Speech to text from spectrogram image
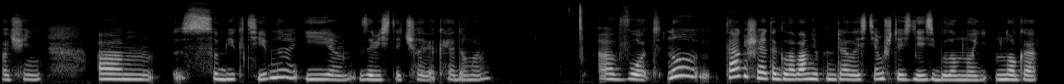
очень эм, субъективно и зависит от человека, я думаю. А, вот. Но также эта глава мне понравилась тем, что здесь было много, много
